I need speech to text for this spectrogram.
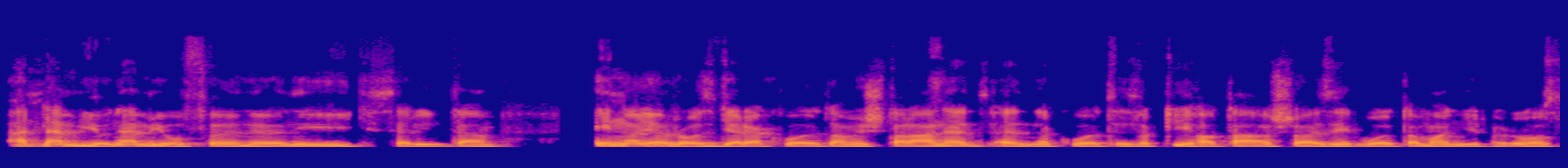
Hát nem jó, nem jó fölnőni így, szerintem. én nagyon rossz gyerek voltam, és talán ez, ennek volt ez a kihatása, ezért voltam annyira rossz.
